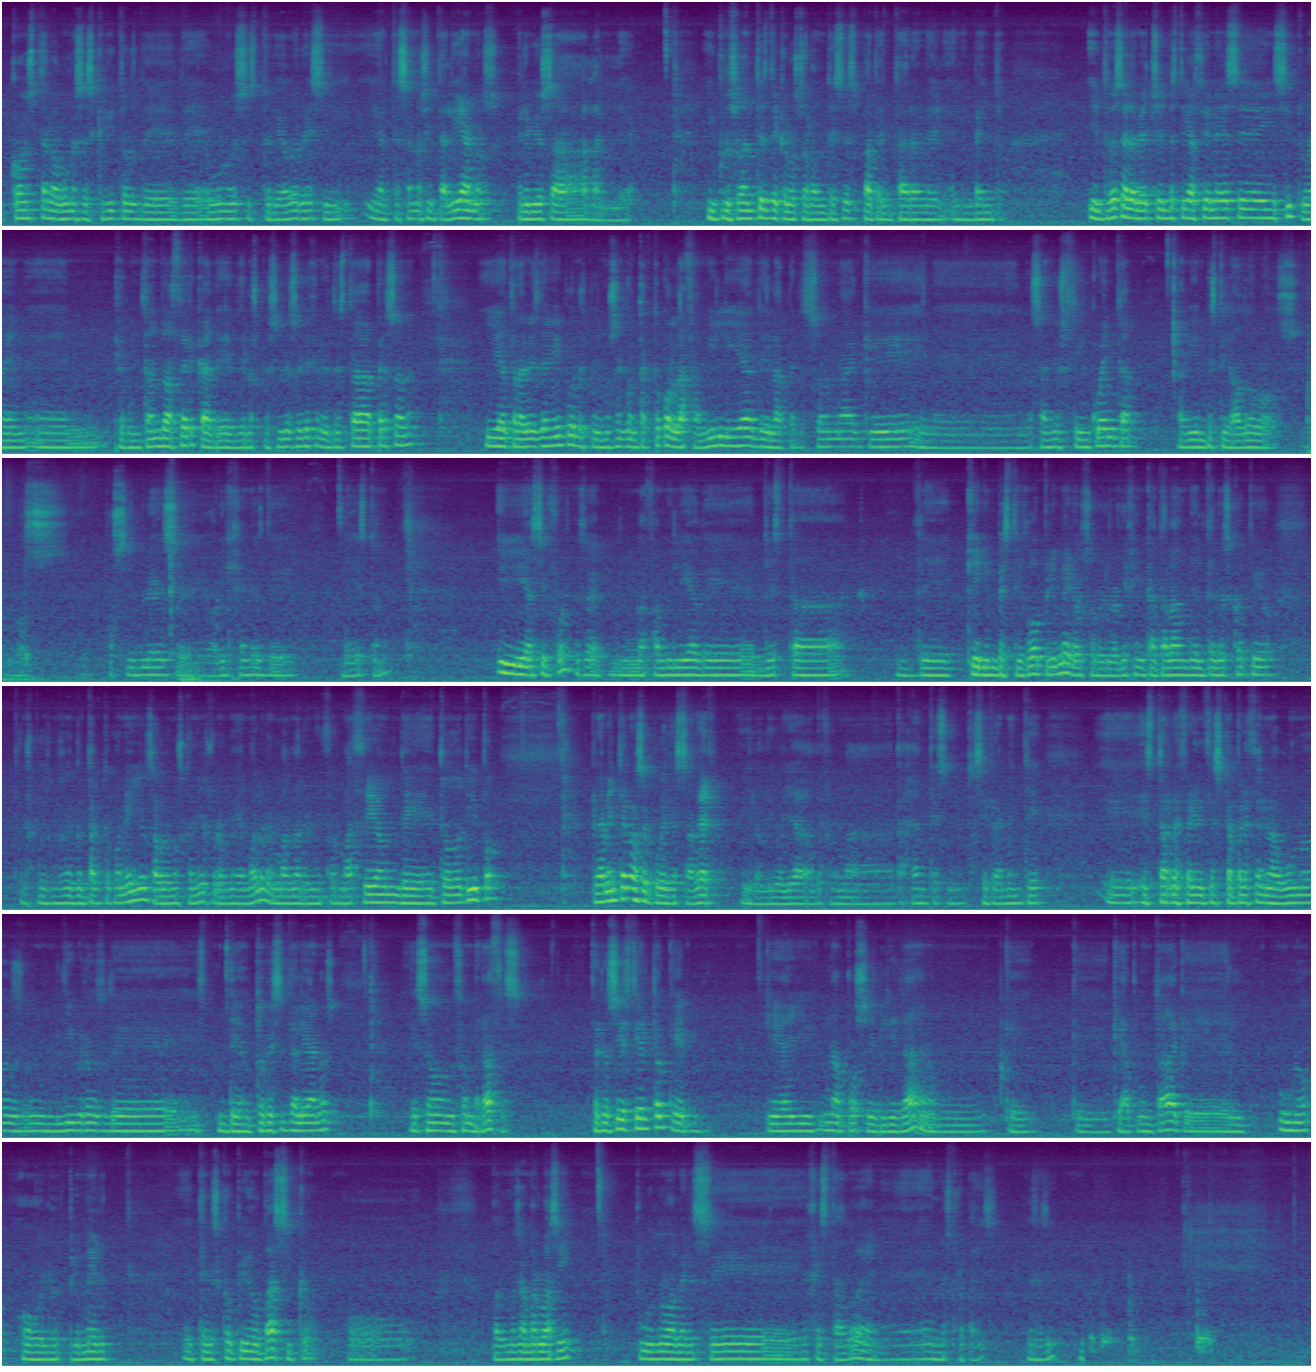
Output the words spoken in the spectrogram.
constan algunos escritos de, de unos historiadores y, y, artesanos italianos previos a, Galileo, incluso antes de que los holandeses patentaran el, el invento. Y entonces él había hecho investigaciones eh, in situ en, en, preguntando acerca de, de, los posibles orígenes de esta persona y a través de mí pues, nos pusimos en contacto con la familia de la persona que en, en los años 50 había investigado los, los posibles eh, orígenes de, de esto. ¿no? Y así fue, o sea, la familia de, de, esta, de quien investigó primero sobre el origen catalán del telescopio, pues pusimos en contacto con ellos, hablamos con ellos, fueron muy amables, nos mandaron información de todo tipo. Realmente no se puede saber, y lo digo ya de forma tajante, si, si realmente eh, estas referencias que aparecen en algunos libros de, de autores italianos eh, son, son veraces. Pero sí es cierto que que hay una posibilidad que, que, que, apunta a que el uno o el primer eh, telescopio básico, o podemos llamarlo así, pudo haberse gestado en nuestro país. ¿Es así?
